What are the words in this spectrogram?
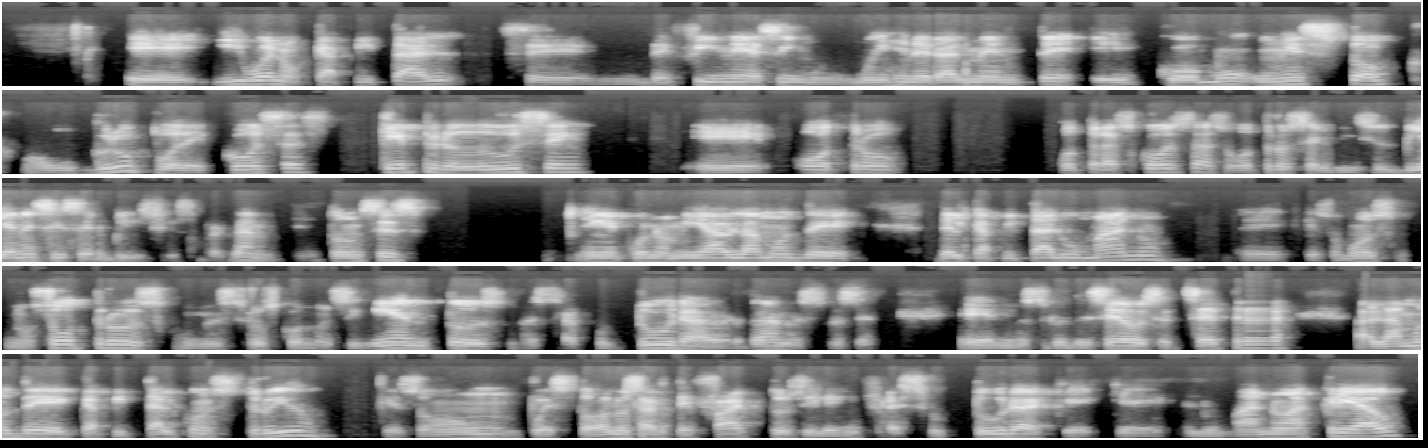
Eh, y bueno, capital se define así muy, generalmente eh, como un stock o un grupo de cosas que producen otro, otras cosas, otros servicios, bienes y servicios, ¿verdad? Entonces, en economía hablamos de del capital humano, eh, que somos nosotros, nuestros conocimientos, nuestra cultura, ¿verdad? Nuestros, eh, nuestros deseos, etcétera. Hablamos de capital construido, que son pues todos los artefactos y la infraestructura que, que el humano ha creado.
